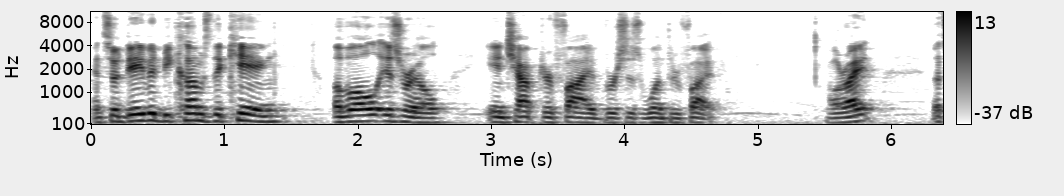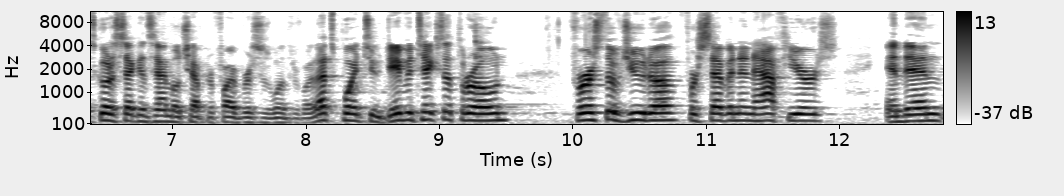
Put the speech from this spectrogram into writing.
And so David becomes the king of all Israel in chapter 5, verses 1 through 5. All right? Let's go to 2 Samuel chapter 5, verses 1 through 5. That's point two. David takes the throne, first of Judah for seven and a half years, and then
